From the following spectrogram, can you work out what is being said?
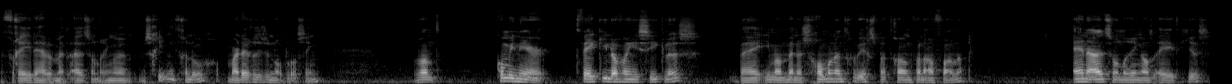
vrede hebben met uitzonderingen misschien niet genoeg, maar er is een oplossing. Want combineer 2 kilo van je cyclus bij iemand met een schommelend gewichtspatroon van afvallen en uitzonderingen als etentjes.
